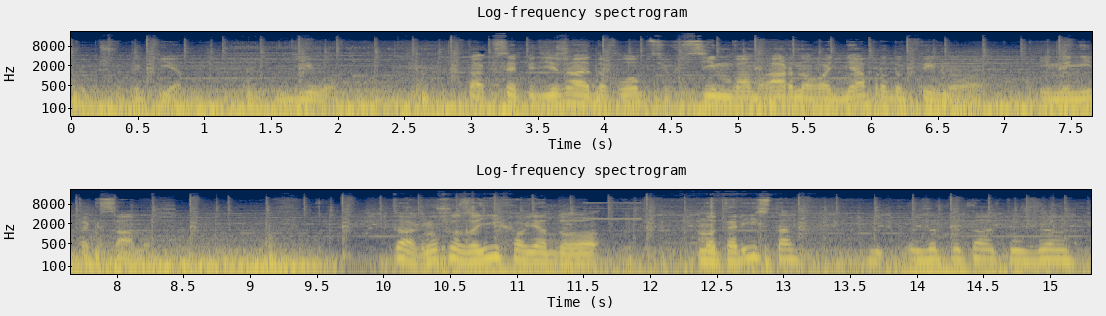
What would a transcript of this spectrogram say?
Що таке діло. Так, все, під'їжджаю до хлопців. Всім вам гарного дня продуктивного. І мені так само. Так, ну що, заїхав я до моториста запитати за.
